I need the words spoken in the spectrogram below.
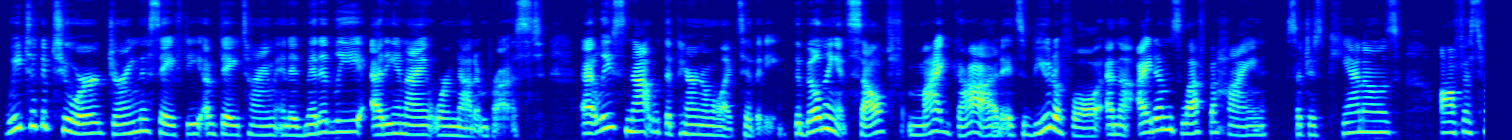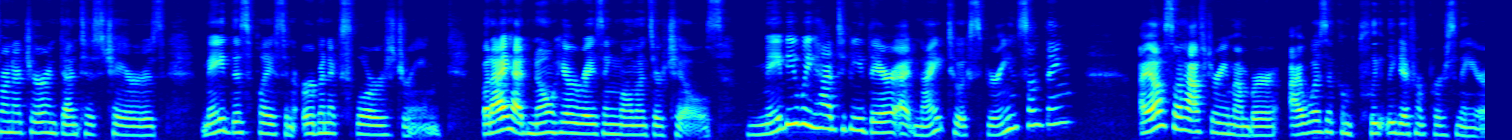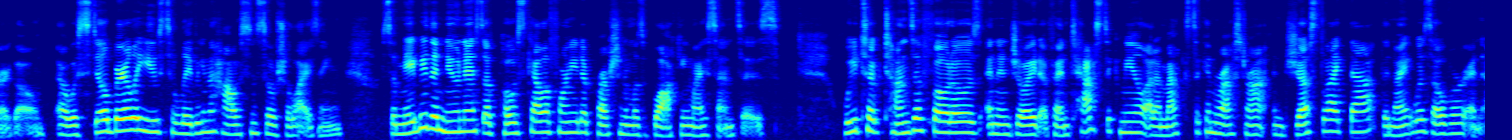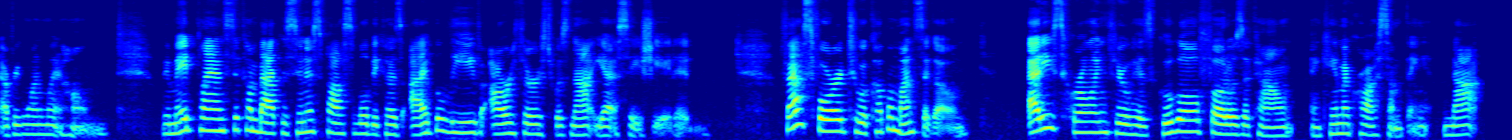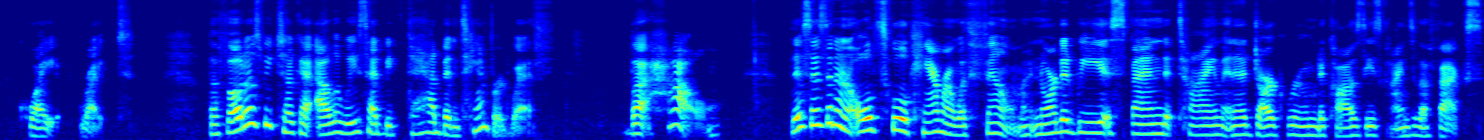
We took a tour during the safety of daytime, and admittedly, Eddie and I were not impressed. At least not with the paranormal activity. The building itself, my God, it's beautiful, and the items left behind, such as pianos, office furniture, and dentist chairs, made this place an urban explorer's dream. But I had no hair raising moments or chills. Maybe we had to be there at night to experience something? I also have to remember I was a completely different person a year ago. I was still barely used to leaving the house and socializing, so maybe the newness of post California depression was blocking my senses. We took tons of photos and enjoyed a fantastic meal at a Mexican restaurant, and just like that, the night was over and everyone went home. We made plans to come back as soon as possible because I believe our thirst was not yet satiated. Fast forward to a couple months ago. Eddie scrolling through his Google Photos account and came across something not quite right. The photos we took at Eloise had, be, had been tampered with. But how? This isn't an old school camera with film, nor did we spend time in a dark room to cause these kinds of effects.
